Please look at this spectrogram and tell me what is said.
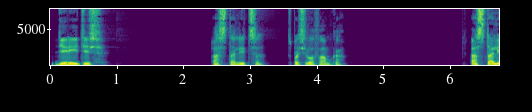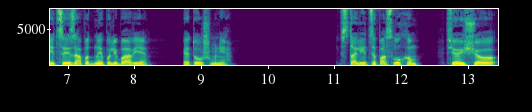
Деритесь. А столица? Спросила Фамка. А столица и западное Полибавье — это уж мне. В столице, по слухам, Все еще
